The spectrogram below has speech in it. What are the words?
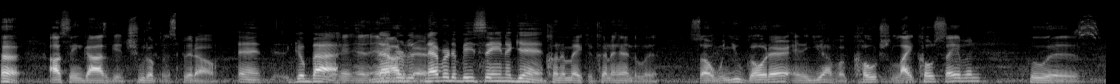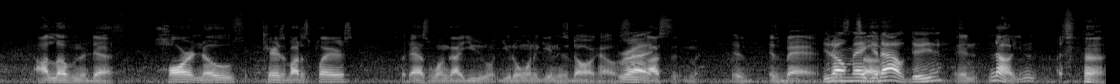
I've seen guys get chewed up and spit out. And goodbye. And- and- and never, of to, there. never to be seen again. Couldn't make it, couldn't handle it. So when you go there and you have a coach like Coach Saban, who is, I love him to death, hard nosed, cares about his players, but that's one guy you don't you don't want to get in his doghouse. Right. I s- It's, it's bad. You don't It's make it out, do you? And no, you.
